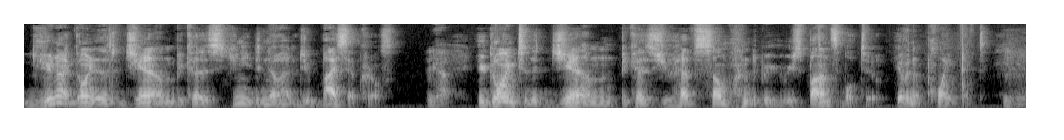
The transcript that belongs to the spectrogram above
you're not going to the gym because you need to know how to do bicep curls. yeah, You're going to the gym because you have someone to be responsible to. You have an appointment, Mhm.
